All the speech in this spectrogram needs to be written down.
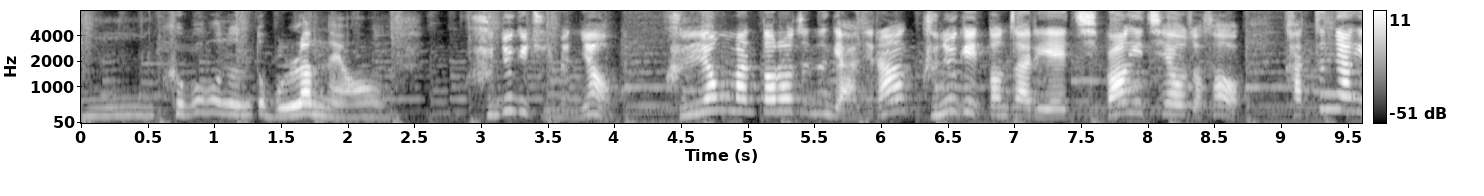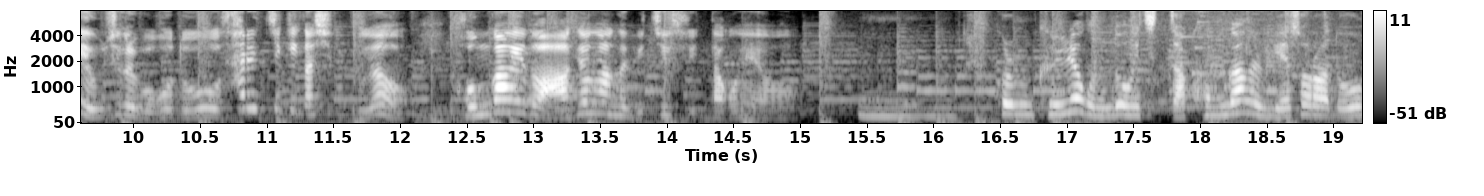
음, 그 부분은 또 몰랐네요. 근육이 줄면요. 근력만 떨어지는 게 아니라 근육이 있던 자리에 지방이 채워져서 같은 양의 음식을 먹어도 살이 찌기가 쉽고요. 건강에도 악영향을 미칠 수 있다고 해요. 음, 그러면 근력 운동이 진짜 건강을 위해서라도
